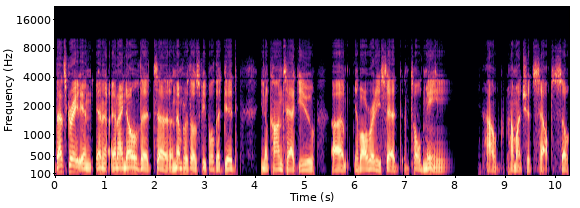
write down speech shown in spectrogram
that's great. And, and, and I know that uh, a number of those people that did, you know, contact you uh, have already said, told me how, how much it's helped. So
